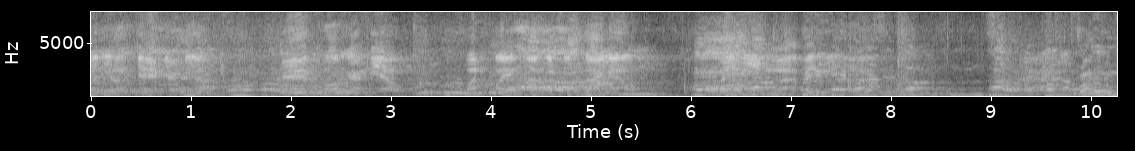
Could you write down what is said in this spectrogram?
วันนี้เราแจกอย่างเดียวแจกของ ร้องร้วไม่มีเหลือไม่มีเหลือางลง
